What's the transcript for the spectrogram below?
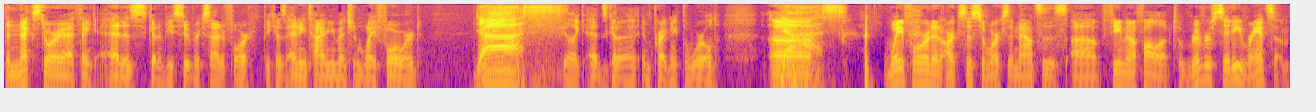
The next story, I think Ed is gonna be super excited for because anytime you mention WayForward, Yes. feel like Ed's gonna impregnate the world. Uh, yes. WayForward and Arc System Works announces a female follow up to River City Ransom.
